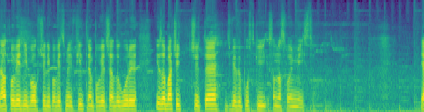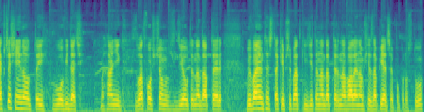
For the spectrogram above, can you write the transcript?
na odpowiedni bok, czyli powiedzmy filtrem powietrza do góry i zobaczyć, czy te dwie wypustki są na swoim miejscu. Jak wcześniej no, tutaj było widać, mechanik z łatwością zdjął ten adapter. Bywają też takie przypadki, gdzie ten adapter na wale nam się zapiecze po prostu.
